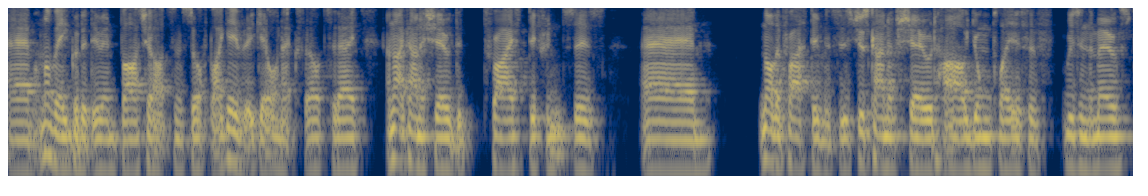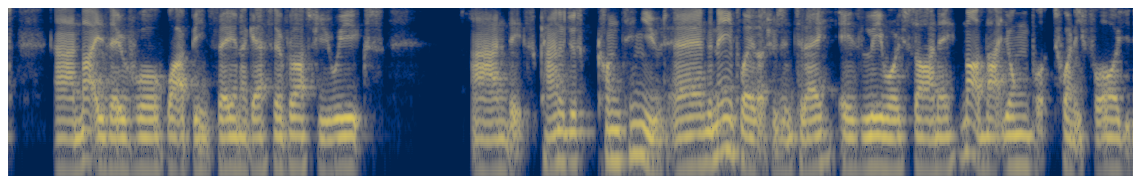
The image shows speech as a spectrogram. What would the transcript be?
um, I'm not very good at doing bar charts and stuff, but I gave it a go on Excel today, and that kind of showed the price differences. Um, not the price differences, just kind of showed how young players have risen the most, and that is overall what I've been saying, I guess, over the last few weeks. And it's kind of just continued. Um, the main player that's risen today is Leroy Sané. Not that young, but 24. You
